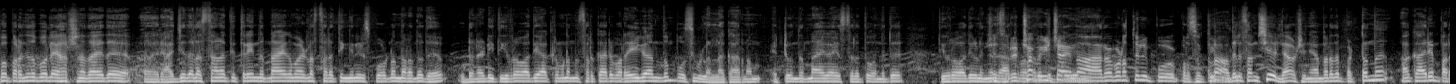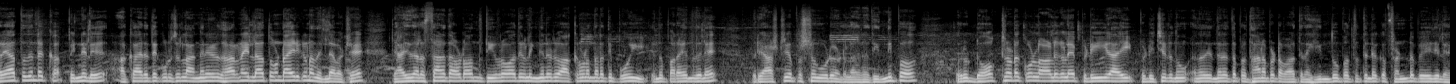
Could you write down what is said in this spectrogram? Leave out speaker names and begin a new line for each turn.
ഇപ്പോൾ പറഞ്ഞതുപോലെ ഹർഷൻ അതായത് രാജ്യതലസ്ഥാനത്ത് ഇത്രയും നിർണായകമായിട്ടുള്ള സ്ഥലത്ത് ഇങ്ങനെ ഒരു സ്ഫോടനം നടന്നത് ഉടനടി തീവ്രവാദി ആക്രമണം എന്ന് സർക്കാർ പറയുക എന്നതും പോസിബിൾ അല്ല. കാരണം ഏറ്റവും നിർണായകമായ സ്ഥലത്ത് വന്നിട്ട് തീവ്രവാദികൾ ഇങ്ങനെ
ആരോപണത്തിൽ ഇപ്പോൾ പ്രസക്തി
അല്ല, അതിൽ സംശയമില്ല. പക്ഷേ ഞാൻ പറഞ്ഞത് പെട്ടെന്ന് ആ കാര്യം പറയാത്തതിന്റെ പിന്നിൽ ആ കാര്യത്തെക്കുറിച്ചുള്ള അങ്ങനെ ഒരു ധാരണ ഇല്ലാത്തതുകൊണ്ടായിരിക്കണമെന്നില്ല. പക്ഷേ രാജ്യതലസ്ഥാനത്ത് അവിടെ വന്ന് തീവ്രവാദികൾ ഇങ്ങനെ ഒരു ആക്രമണം നടത്തി പോയി എന്ന് പറയുന്നതിലെ ഒരു രാഷ്ട്രീയ പ്രശ്നം കൂടി ഉണ്ടല്ലോ അതായത് ഇന്നിപ്പോൾ ഒരു ഡോക്ടർ അടക്കമുള്ള ആളുകളെ പിടിയിലായി പിടിച്ചിരുന്നു എന്നത് ഇന്നലത്തെ പ്രധാനപ്പെട്ട വാർത്തയാണ് ഹിന്ദു പത്രത്തിന്റെ ഒക്കെ ഫ്രണ്ട് പേജിൽ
